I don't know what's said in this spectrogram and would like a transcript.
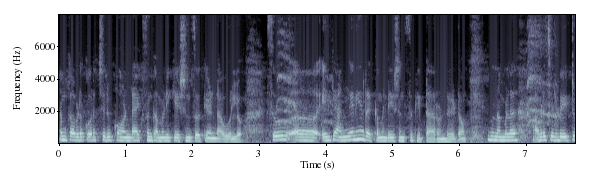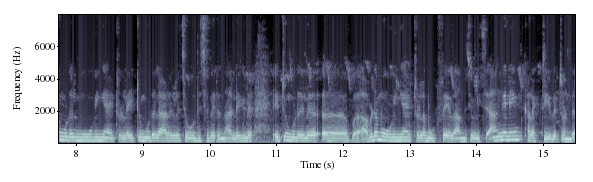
നമുക്ക് അവിടെ കുറച്ചൊരു കോണ്ടാക്ട്സും കമ്മ്യൂണിക്കേഷൻസും ഒക്കെ ഉണ്ടാവുമല്ലോ. സോ എനിക്ക് അങ്ങനെയും റെക്കമെൻഡേഷൻസ് കിട്ടാറുണ്ട് കേട്ടോ. ഇപ്പോൾ നമ്മൾ അവിടെ ചെല്ലുമ്പോൾ ഏറ്റവും കൂടുതൽ മൂവിങ് ആയിട്ടുള്ള ഏറ്റവും കൂടുതൽ ആളുകൾ ചോദിച്ചു വരുന്ന അല്ലെങ്കിൽ ഏറ്റവും കൂടുതൽ അവിടെ മൂവിങ് ആയിട്ടുള്ള ബുക്ക്സ് ഏതാണെന്ന് ചോദിച്ച് അങ്ങനെയും കളക്ട് ചെയ്തിട്ടുണ്ട്.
